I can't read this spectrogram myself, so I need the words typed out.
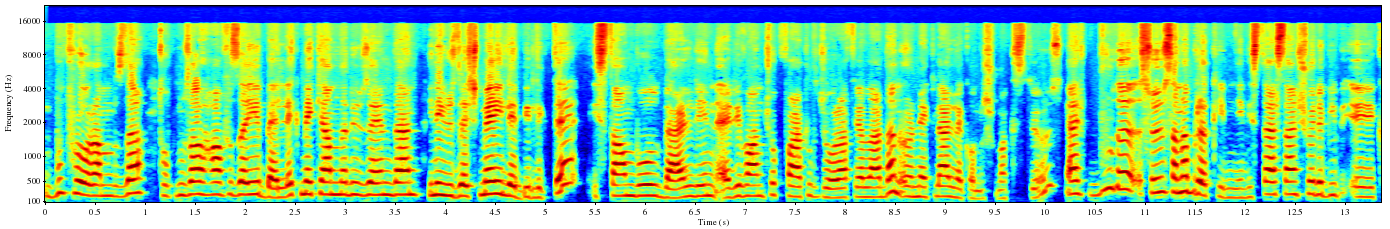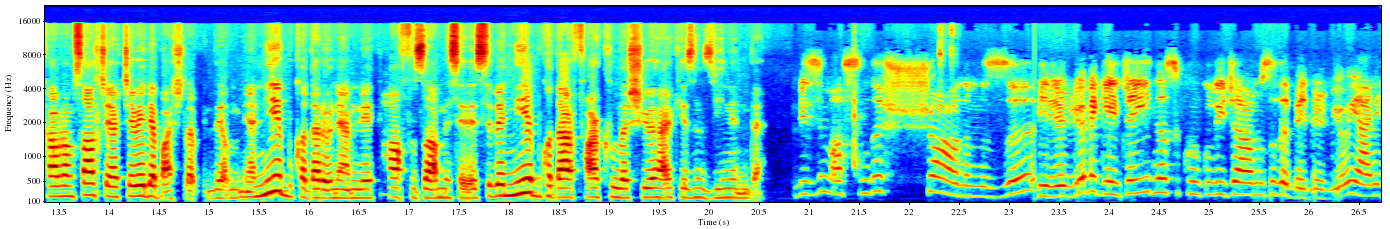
bu programımızda toplumsal hafızayı bellek mekanları üzerinden yine yüzleşme ile birlikte İstanbul, Berlin, Erivan çok farklı coğrafyalardan örneklerle konuşmak istiyoruz. Yani burada sözü sana bırakayım Nil. İstersen şöyle bir e, kavramsal çerçeveyle başlayalım. Yani niye bu kadar önemli hafıza meselesi ve niye bu kadar farklılaşıyor herkesin zihninde? Bizim aslında şu anımızı belirliyor ve geleceği nasıl kurgulayacağımızı da belirliyor. Yani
